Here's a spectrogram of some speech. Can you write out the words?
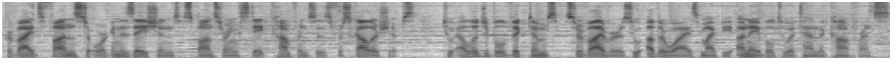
provides funds to organizations sponsoring state conferences for scholarships to eligible victims, survivors who otherwise might be unable to attend the conference.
